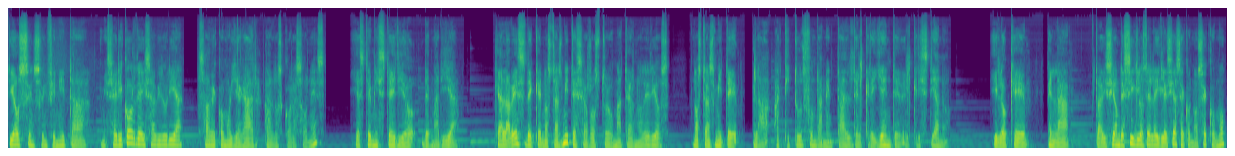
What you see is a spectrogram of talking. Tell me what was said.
Dios en su infinita misericordia y sabiduría sabe cómo llegar a los corazones y este misterio de María que a la vez de que nos transmite ese rostro materno de Dios, nos transmite la actitud fundamental del creyente, del cristiano, y lo que en la tradición de siglos de la Iglesia se conoce como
